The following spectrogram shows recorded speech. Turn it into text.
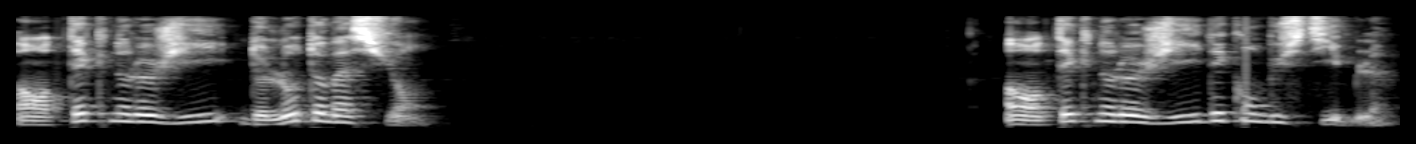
En technologie de l'automation. En technologie des combustibles.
